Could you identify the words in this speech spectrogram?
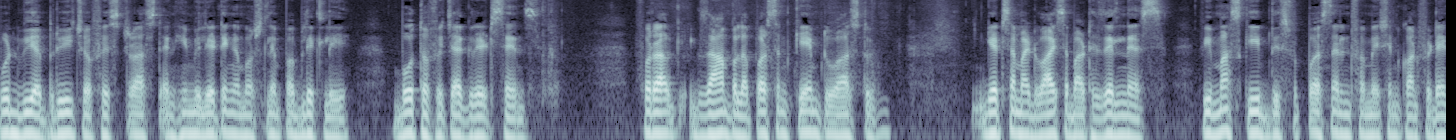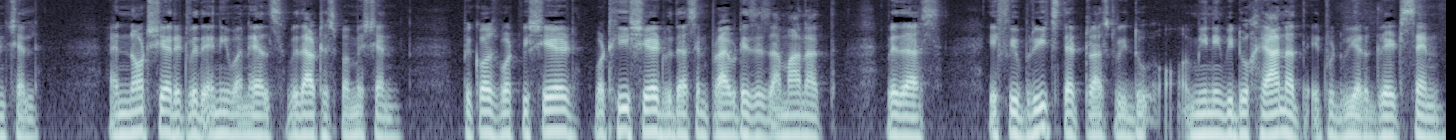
would be a breach of his trust and humiliating a Muslim publicly, both of which are great sins. For example, a person came to us to get some advice about his illness. We must keep this personal information confidential and not share it with anyone else without his permission. Because what we shared what he shared with us in private is his amanat with us. If we breach that trust we do meaning we do khianat it would be a great sin.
